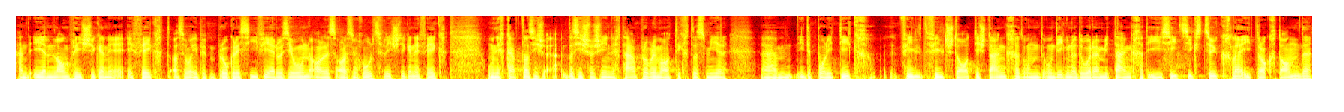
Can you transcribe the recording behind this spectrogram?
haben eher einen langfristigen Effekt, also eben progressive Erosion als, als einen kurzfristigen Effekt. Und ich glaube, das ist, das ist wahrscheinlich die Hauptproblematik, dass wir, ähm, in der Politik viel, viel statisch denken und, und irgendwo durch mitdenken in Sitzungszyklen, in Traktanten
